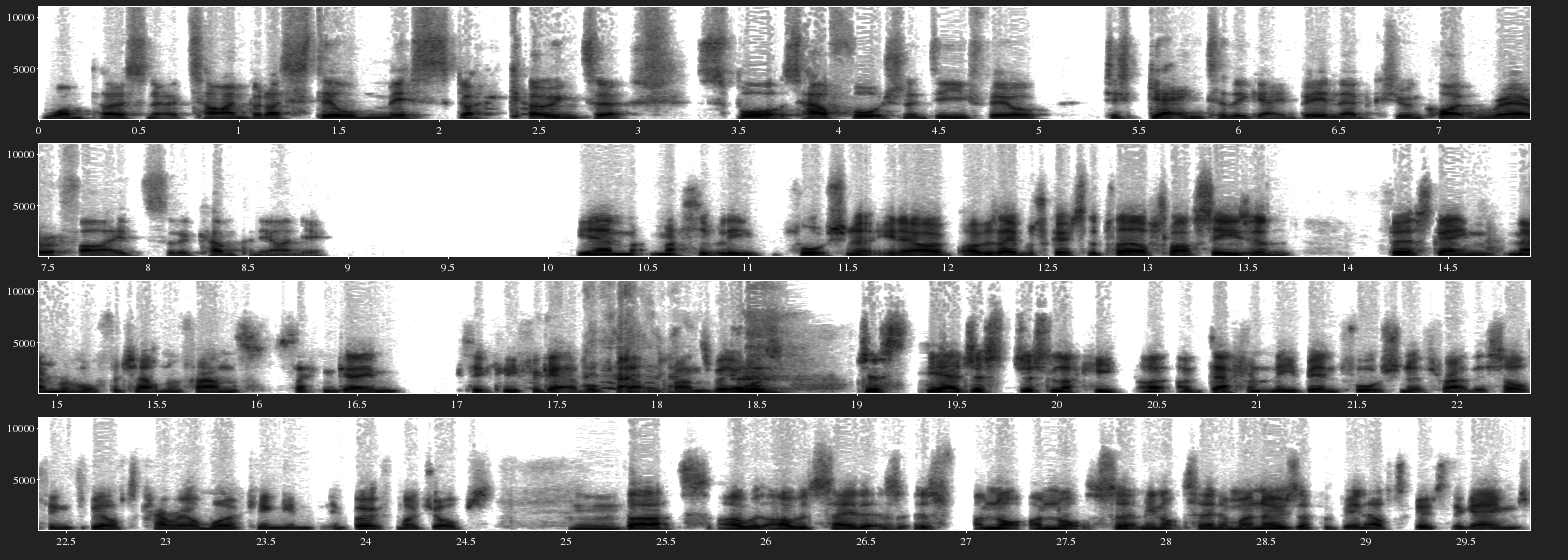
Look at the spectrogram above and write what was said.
one person at a time, but I still miss going to sports. How fortunate do you feel just getting to the game, being there, because you're in quite rarefied sort of company, aren't you? Yeah, massively fortunate. You know, I, I was able to go to the playoffs last season. First game memorable for Cheltenham fans. Second game particularly forgettable for Cheltenham fans, but it was just yeah, just just lucky. I, have definitely been fortunate throughout this whole thing to be able to carry on working in, in both my jobs. Mm. But I would I would say that as, as, I'm not I'm not certainly not turning my nose up at being able to go to the games,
